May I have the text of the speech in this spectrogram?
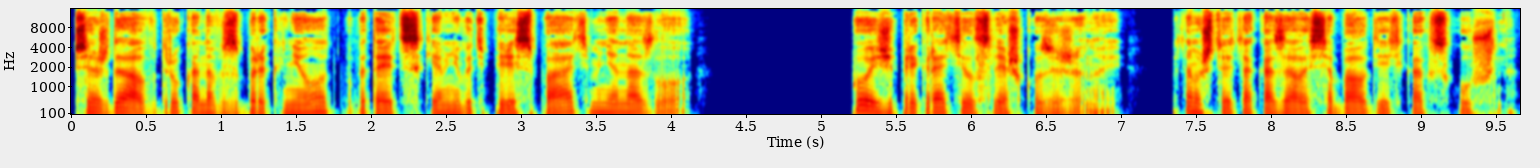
Все ждал, вдруг она взбрыкнет, попытается с кем-нибудь переспать мне назло. Позже прекратил слежку за женой, потому что это оказалось обалдеть как скучно.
